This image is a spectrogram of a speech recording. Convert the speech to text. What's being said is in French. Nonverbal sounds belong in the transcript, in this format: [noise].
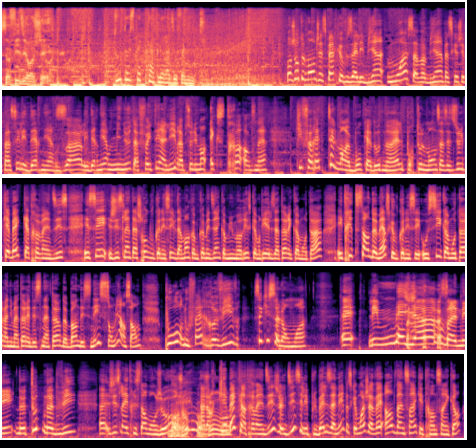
Sophie Durocher. Tout un spectacle radiophonique. Bonjour tout le monde, j'espère que vous allez bien. Moi, ça va bien parce que j'ai passé les dernières heures, les dernières minutes à feuilleter un livre absolument extraordinaire qui ferait tellement un beau cadeau de Noël pour tout le monde. Ça s'intitule Québec 90 et c'est Ghislain Tachereau que vous connaissez évidemment comme comédien, comme humoriste, comme réalisateur et comme auteur. Et Tristan Demers que vous connaissez aussi comme auteur, animateur et dessinateur de bande dessinée. Ils se sont mis ensemble pour nous faire revivre ce qui, selon moi, est les meilleures [laughs] années de toute notre vie. Euh, Ghislain et Tristan, bonjour. Bonjour. Alors, Québec 90, je le dis, c'est les plus belles années parce que moi, j'avais entre 25 et 35 ans,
